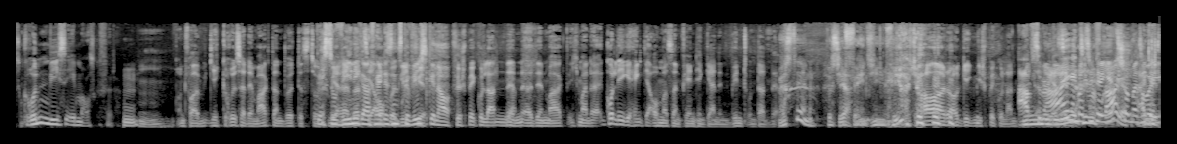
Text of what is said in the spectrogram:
Aus Gründen, wie ich es eben ausgeführt habe. Mhm. Und vor allem, je größer der Markt dann wird, desto, desto weniger fällt es ins Gewicht, für, genau. Für Spekulanten ja. den, äh, den Markt. Ich meine, der Kollege hängt ja auch mal sein Fähnchen gerne in den Wind und dann. Äh, Was denn? Was ist ja. Fähnchen? Ja, ja, gegen die Spekulanten. Absolut. Nein, man sieht ja jetzt schon, man sieht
